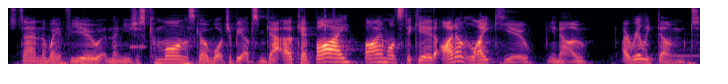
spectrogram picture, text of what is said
Standing there waiting for you. And then you just, come on, let's go and watch her beat up some gat. Okay, bye. Bye, Monster Kid. I don't like you, you know. I really don't.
